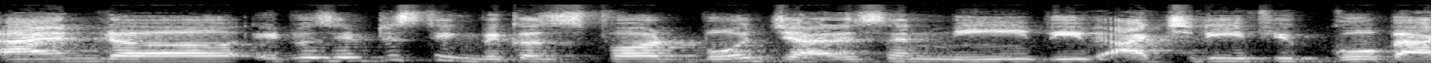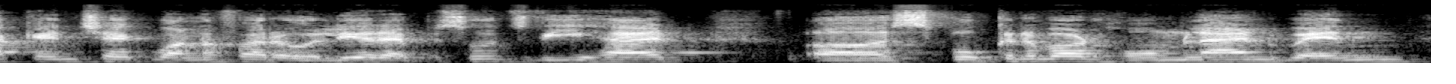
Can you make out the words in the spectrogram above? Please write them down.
And uh, it was interesting because for both Janice and me, we've actually, if you go back and check one of our earlier episodes, we had uh, spoken about Homeland when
